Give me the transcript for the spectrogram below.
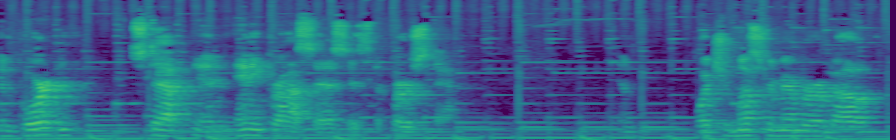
important step in any process is the first step. And what you must remember about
